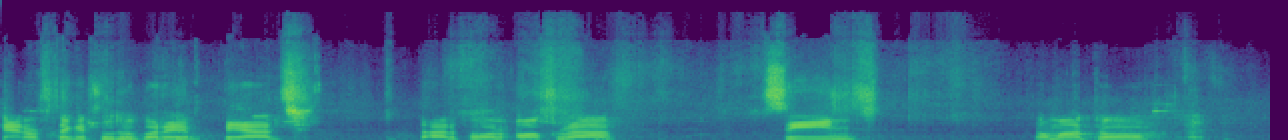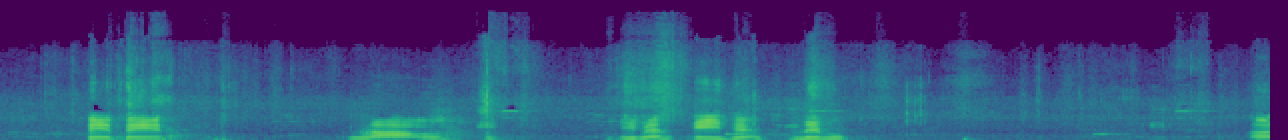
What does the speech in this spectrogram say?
ক্যারট থেকে শুরু করে পেঁয়াজ, তারপর অকরা সিম, টমেটো, পেঁপে, লাউ ইভেন এই যে লেবু। আর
